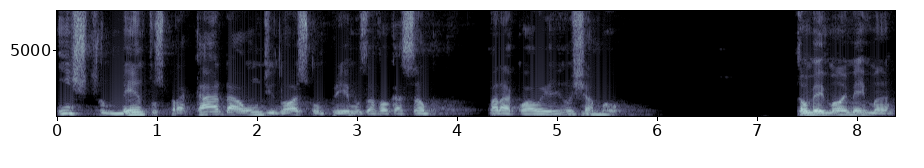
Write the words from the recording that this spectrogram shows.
instrumentos para cada um de nós cumprirmos a vocação para a qual Ele nos chamou. Então, meu irmão e minha irmã,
